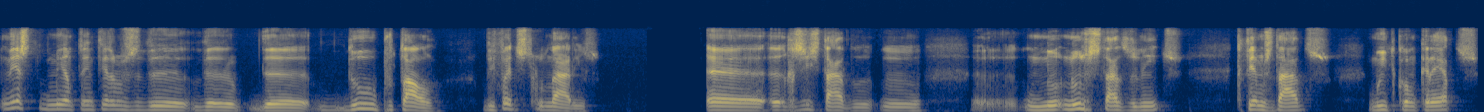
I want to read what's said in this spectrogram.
neste momento, em termos de, de- de- do portal de efeitos secundários eh, eh, registado eh, eh, no- nos Estados Unidos, que temos dados muito concretos,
